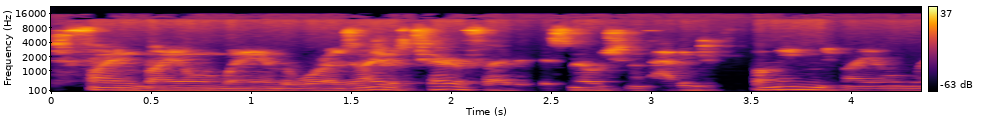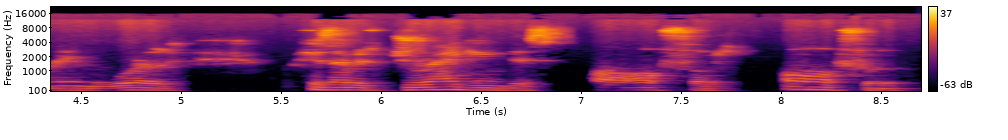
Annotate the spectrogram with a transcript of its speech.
to find my own way in the world. And I was terrified at this notion of having to find my own way in the world because I was dragging this awful, awful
